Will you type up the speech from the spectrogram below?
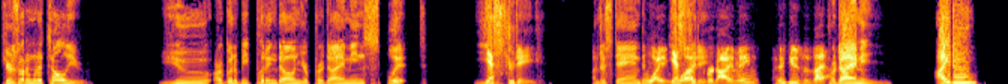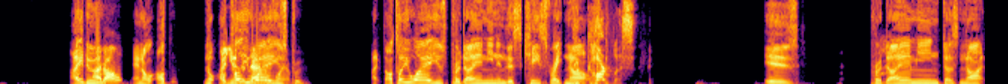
here's what I'm going to tell you: you are going to be putting down your prodiamine split yesterday. Understand? Wait, yesterday. what? Prodiamine? Who uses that? Prodiamine. I do. I do. I don't. And I'll, I'll no. I I'll use tell you why I use. Pro, I, I'll tell you why I use prodiamine in this case right now. Regardless, is prodiamine does not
